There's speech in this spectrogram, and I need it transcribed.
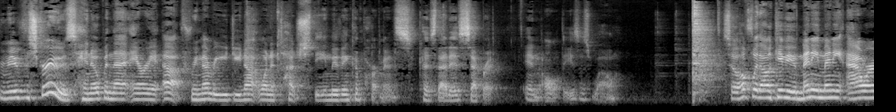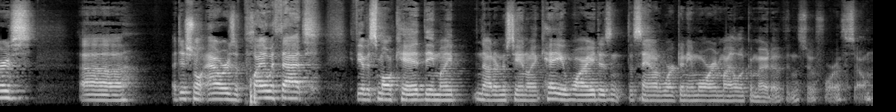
remove the screws and open that area up. Remember, you do not want to touch the moving compartments because that is separate in all of these as well. So hopefully that'll give you many, many hours, uh, additional hours of play with that. If you have a small kid, they might not understand like, hey, why doesn't the sound work anymore in my locomotive and so forth. So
